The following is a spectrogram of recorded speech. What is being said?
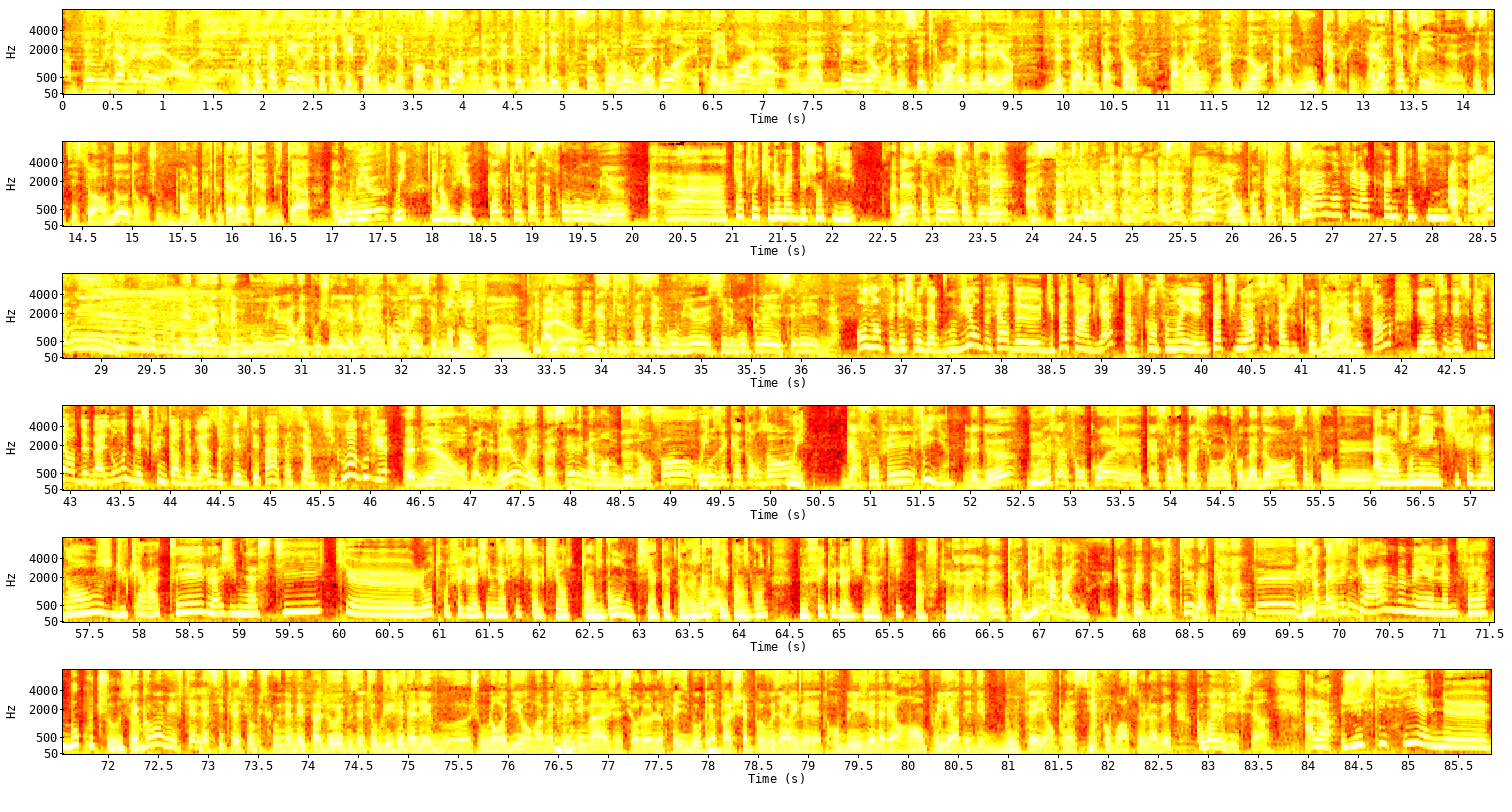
Ça peut vous arriver. Ah, on, est, on est au taquet, on est au taquet pour l'équipe de France ce soir, mais on est au taquet pour aider tous ceux qui en ont besoin. Et croyez-moi, là, on a d'énormes dossiers qui vont arriver. D'ailleurs, ne perdons pas de temps. Parlons maintenant avec vous, Catherine. Alors, Catherine, c'est cette histoire d'eau dont je vous parle depuis tout à l'heure, qui habite à, à Gouvieux. Oui, à Alors, Gouvieux. Qu'est-ce qui se passe? Ça se trouve où, Gouvieux? À, à 4 km de Chantilly. Très bien, ça se trouve où, Chantilly À 7 km de... Et ça se trouve Et on peut faire comme C'est ça là où on fait la crème Chantilly. Ah, ben oui Et non la crème Gouvieux, Hervé Pouchol, il avait rien compris celui-ci. Oh bon, enfin. Alors, qu'est-ce qui se passe à Gouvieux, s'il vous plaît, Céline? On en fait des choses à Gouvieux. On peut faire de- du patin à glace parce qu'en ce moment, il y a une patinoire. Ce sera jusqu'au 21 Bien. décembre. Il y a aussi des sculpteurs de ballons, des sculpteurs de glace. Donc n'hésitez pas à passer un petit coup à Gouvieux. Eh bien, on va y aller, on va y passer. Les mamans de deux enfants, Oui. 11 et 14 ans? Oui. Garçon-fille Fille. Les deux Bon, Mhm. est-ce- Elles font quoi Euh, Quelles sont leurs passions? Elles font de la danse Elles font du... Alors j'en ai une qui fait de la danse, du karaté, de la gymnastique. euh, L'autre fait de la gymnastique, celle qui est en seconde, qui a 14 ans, qui est en seconde, ne fait que de la gymnastique parce que... Non, il y en a une qui est un du peu, travail. euh, qui est un peu hyperactive, la karaté, Non, gymnastique. elle est calme, mais elle aime faire beaucoup de choses. Et comment vivent-elles la situation? Puisque vous n'avez pas d'eau et que vous êtes obligé d'aller, je vous le redis, on va mettre Mhm. les images sur le, le Facebook, la page, ça peut vous arriver, être obligé d'aller remplir des, des bouteilles en plastique pour pouvoir se laver. Comment elles vivent ça? Alors jusqu'ici, elle ne...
